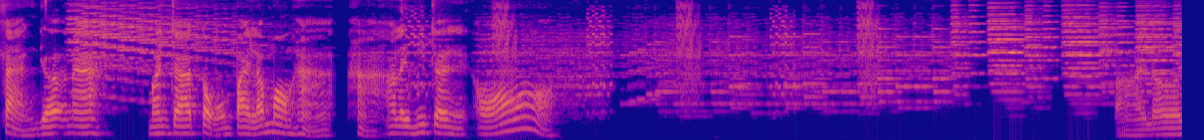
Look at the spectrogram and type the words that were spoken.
แสงเยอะนะ มันจะตกลงไปแล้วมองหาหาอะไรไม่เจอ อ๋อ ตายเลย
